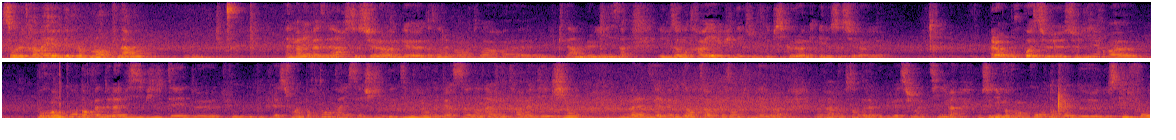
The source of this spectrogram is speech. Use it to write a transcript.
sur le travail et le développement au CNAM. Anne-Marie Vazer, sociologue euh, dans un laboratoire euh, du CNAM, le LISE, et nous avons travaillé avec une équipe de psychologues et de sociologues. Alors pourquoi ce, livre? Pour rendre compte en fait de la visibilité d'une population importante. Hein. il s'agit de 10 millions de personnes en âge de travailler qui ont une maladie invalidante, ça représente tout de même 20% de la population active. Donc ce livre rend compte en fait de, ce qu'ils font,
